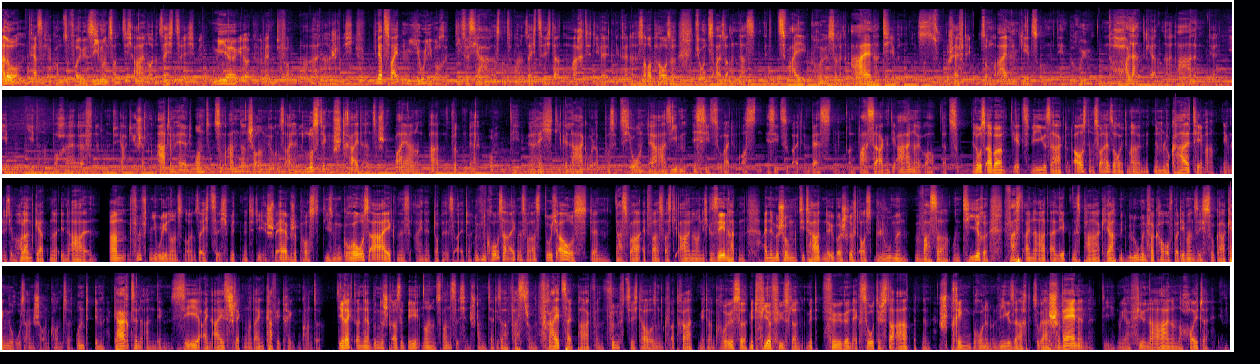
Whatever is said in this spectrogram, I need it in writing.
Hallo und herzlich willkommen zur Folge 27 A69 mit mir, Georg Wendt vom Aalener Archiv. In der zweiten Juliwoche dieses Jahres 1969, da macht die Welt eine kleine Sommerpause. Für uns also Anlass, mit zwei größeren Aalener Themen uns zu beschäftigen. Zum einen geht es um den berühmten Hollandgärtner in Aalen, der in eben Woche eröffnet und ja, die Stadt in Atem hält. Und zum anderen schauen wir uns einen lustigen Streit an zwischen Bayern und Baden-Württemberg um die richtige Lage oder Position der A7. Ist sie zu weit im Osten? Ist sie zu weit im Westen? Und was sagen die Ahner überhaupt dazu? Los aber geht's, wie gesagt, und ausnahmsweise heute mal mit einem Lokalthema, nämlich dem Hollandgärtner in Aalen. Am 5. Juli 1969 widmet die Schwäbische Post diesem Großereignis eine Doppelseite. Und ein Großereignis war es durchaus, denn das war etwas, was die Aalener noch nicht gesehen hatten. Eine Mischung, Zitat in der Überschrift, aus Blumen, Wasser und Tiere. Fast eine Art Erlebnispark, ja, mit Blumenverkauf, bei dem man sich sogar Kängurus anschauen konnte. Und im Garten an dem See ein Eis schlecken und einen Kaffee trinken konnte. Direkt an der Bundesstraße B29 entstand ja dieser fast schon Freizeitpark von 50.000 Quadratmeter Größe mit Vierfüßlern, mit Vögeln exotischster Art, mit einem Springbrunnen und wie gesagt sogar Schwänen, die nun ja vielen Aalen noch heute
